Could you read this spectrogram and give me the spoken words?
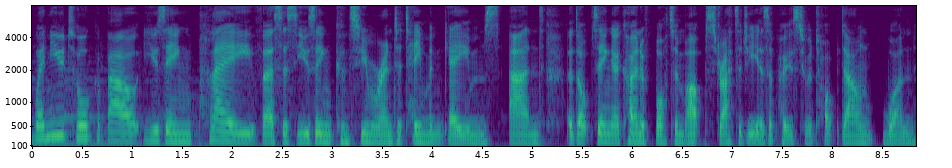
when you talk about using play versus using consumer entertainment games and adopting a kind of bottom up strategy as opposed to a top down one,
